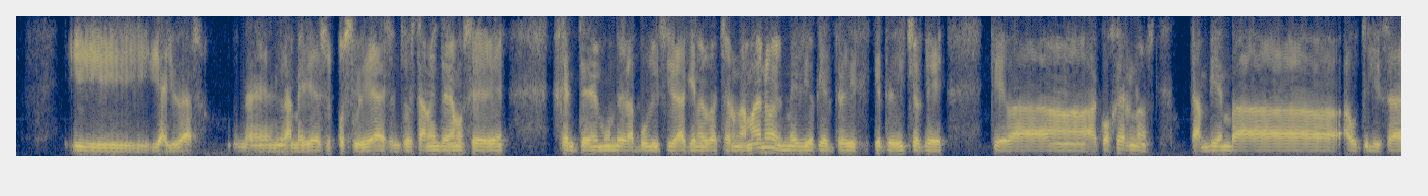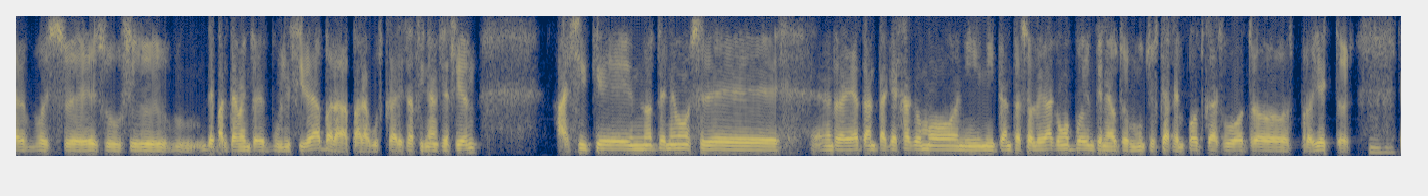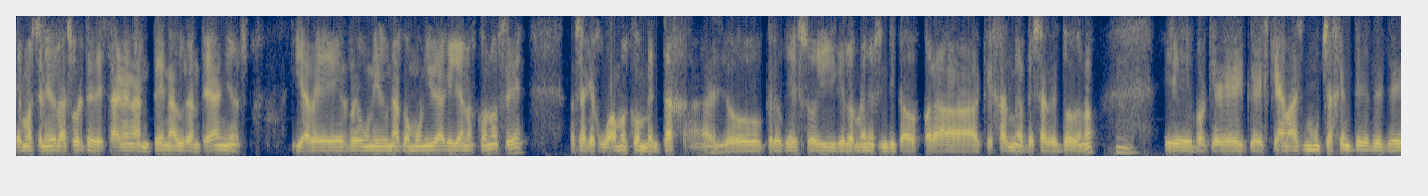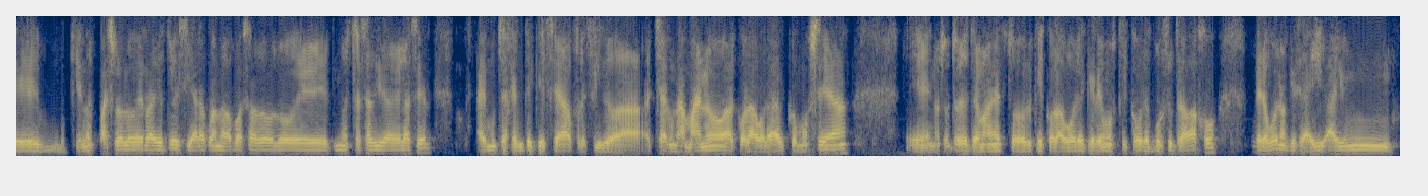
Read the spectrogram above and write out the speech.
y, ayudar en la medida de sus posibilidades. Entonces también tenemos eh, gente del mundo de la publicidad que nos va a echar una mano, el medio que te, que te he dicho que, que va a acogernos también va a utilizar pues eh, su, su, departamento de publicidad para, para buscar esa financiación Así que no tenemos eh, en realidad tanta queja como ni, ni tanta soledad como pueden tener otros muchos que hacen podcast u otros proyectos. Hemos tenido la suerte de estar en antena durante años y haber reunido una comunidad que ya nos conoce, o sea que jugamos con ventaja. Yo creo que soy de los menos indicados para quejarme a pesar de todo, ¿no? eh, porque es que además mucha gente desde que nos pasó lo de Radio 3 y ahora cuando ha pasado lo de nuestra salida de láser, hay mucha gente que se ha ofrecido a, echar una mano, a colaborar como sea. Eh, nosotros de todas maneras todo el que colabore queremos que cobre por su trabajo, pero bueno que hay, hay un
